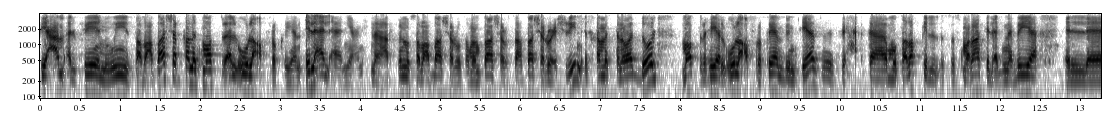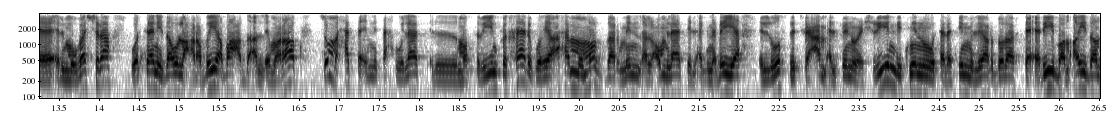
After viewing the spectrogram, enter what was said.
في عام 2017 كانت مصر الأولى افريقيا إلى الآن يعني إحنا 2017 و18 و19 و20 الخمس سنوات دول مصر هي الأولى افريقيا بامتياز كمتلقي للاستثمارات الأجنبية المباشرة وثاني دولة عربية بعض الإمارات ثم حتى إن تحويلات المصريين في الخارج وهي أهم مصدر من العملات الأجنبية اللي وصلت في عام 2020 ل 32 مليار دولار تقريبا أيضا.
